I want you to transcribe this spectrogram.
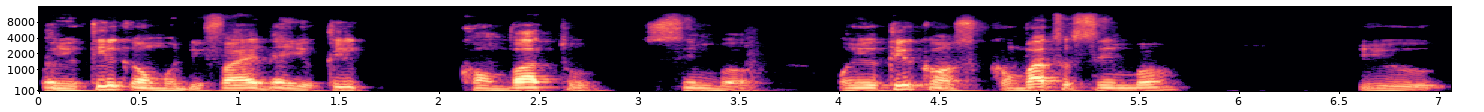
When you click on modify, then you click convert to symbol. When you click on convert to symbol, you,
